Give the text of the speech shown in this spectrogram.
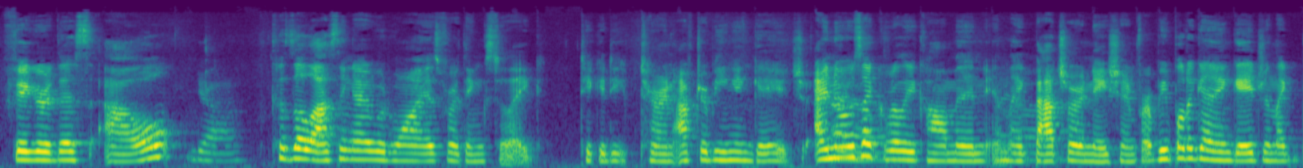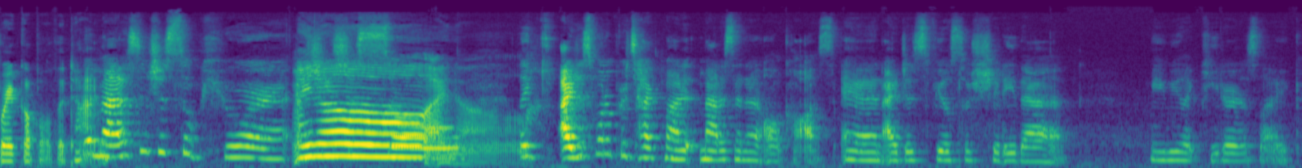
figure this out Yeah. Because the last thing I would want is for things to like take a deep turn after being engaged. I know I it's like really common in like know. Bachelor Nation for people to get engaged and like break up all the time. But. Madison's just so pure. and I she's know, just so- I know. Like, I just want to protect Mad- Madison at all costs, and I just feel so shitty that maybe like Peter is like.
